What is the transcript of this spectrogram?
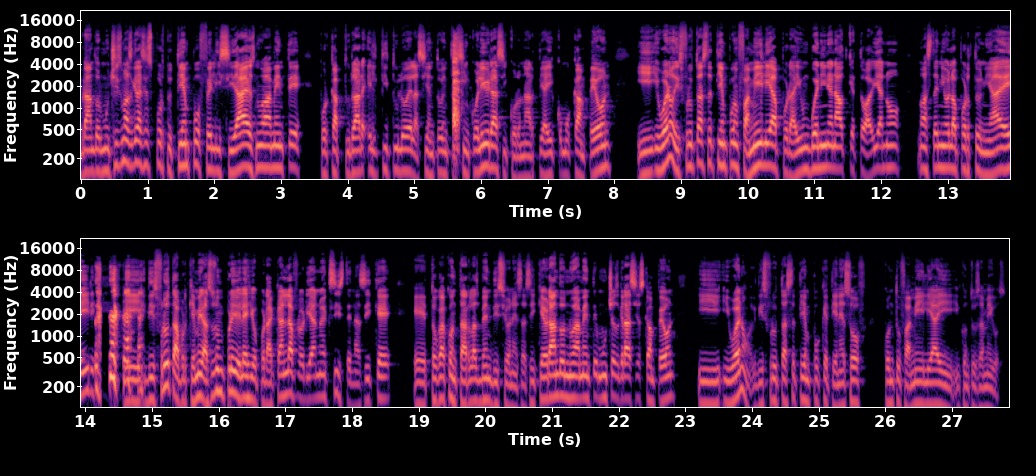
Brandon, muchísimas gracias por tu tiempo. Felicidades nuevamente por capturar el título de las 125 libras y coronarte ahí como campeón. Y, bueno, disfruta este tiempo en familia, por ahí un buen in and out que todavía no, no has tenido la oportunidad de ir. Y disfruta, porque mira, eso es un privilegio. Por acá en la Florida no existen, así que eh, toca contar las bendiciones. Así que, Brandon, nuevamente muchas gracias, campeón. Y, bueno, disfruta este tiempo que tienes off con tu familia y, y con tus amigos.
